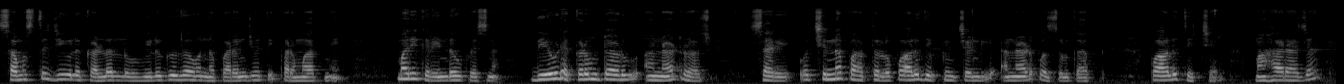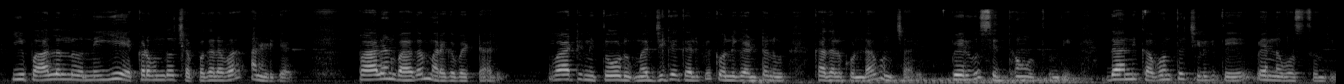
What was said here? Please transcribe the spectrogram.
సమస్త జీవుల కళ్ళల్లో వెలుగుగా ఉన్న పరంజ్యోతి పరమాత్మే. మరి ఇక రెండవ ప్రశ్న దేవుడు ఎక్కడ ఉంటాడు అన్నాడు రాజు. సరే ఓ చిన్న పాత్రలో పాలు తెప్పించండి అన్నాడు పశువుల కాపరి. పాలు తెచ్చారు. మహారాజా ఈ పాలల్లో నెయ్యి ఎక్కడ ఉందో చెప్పగలవా? అని అడిగాడు. పాలను బాగా మరగబెట్టాలి. వాటిని తోడు మజ్జిగ కలిపి కొన్ని గంటలు కదలకుండా ఉంచాలి. పెరుగు సిద్ధం అవుతుంది దాన్ని కవ్వంతో చిలిగితే వెన్న వస్తుంది.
